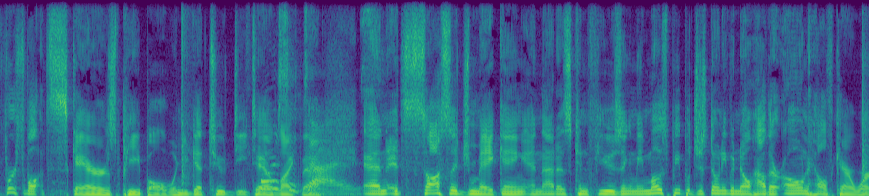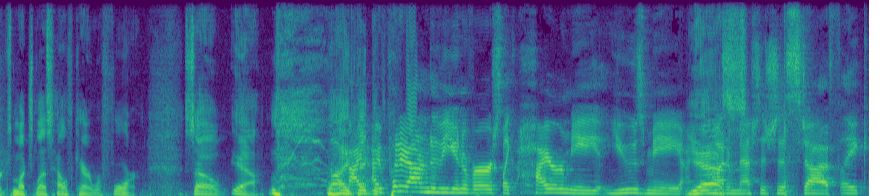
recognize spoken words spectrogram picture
first of all it scares people when you get too detailed like that, does. and it's sausage making, and that is confusing. I mean, most people just don't even know how their own healthcare works, much less healthcare reform. So yeah, Look, I, think I, put it out into the universe. Like, hire me, use me. I know how to message this stuff. Like,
